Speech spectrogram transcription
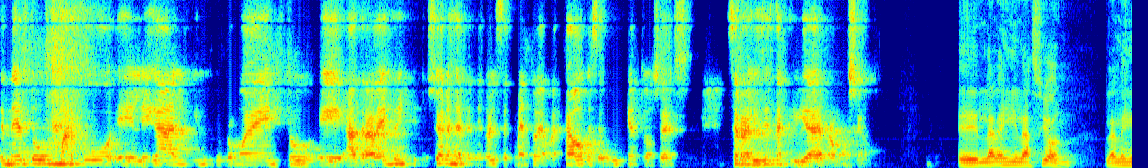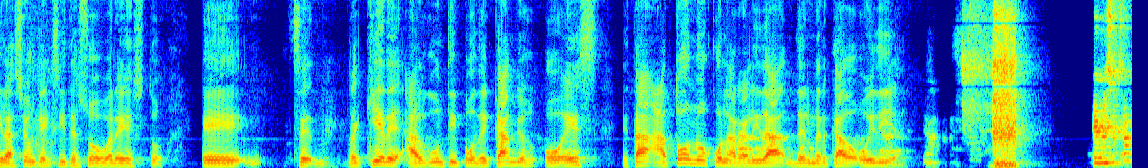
tener todo un marco eh, legal que promueve esto eh, a través de instituciones, dependiendo del segmento de mercado que se busque, entonces se realiza esta actividad de promoción. la legislación, la legislación que existe sobre esto, ¿se requiere algún tipo de cambios o es, está a tono con la realidad del mercado hoy día? Pero nosotros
